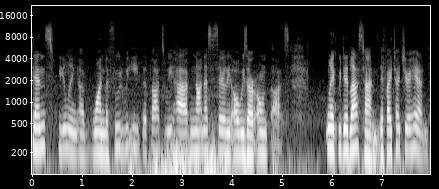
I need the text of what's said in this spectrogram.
dense feeling of one, the food we eat, the thoughts we have, not necessarily always our own thoughts. Like we did last time. If I touch your hand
